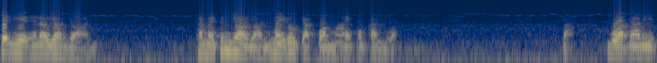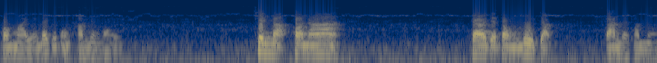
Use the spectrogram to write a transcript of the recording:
เป็นเหตุให้เราย่อหย่อนทำไมถึงย่อหย่อนไม่รู้จักความหมายของการบวชบวชมามีความหมายอย่างไรจะต้องทำอย่างไร เช่นว่าพอนาเราจะต้องรู้จักการจะทำนา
